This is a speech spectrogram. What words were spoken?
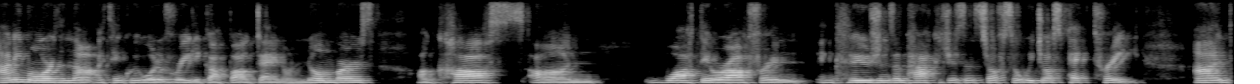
Any more than that, I think we would have really got bogged down on numbers, on costs, on what they were offering, inclusions and packages and stuff. So we just picked three. And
